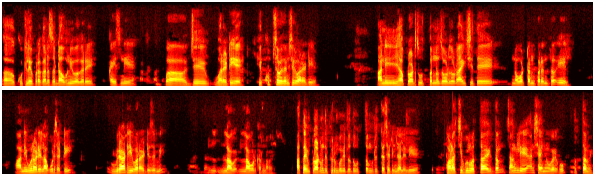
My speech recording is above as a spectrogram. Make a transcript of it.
कुठल्याही प्रकारचं डावणी वगैरे काहीच नाही आहे जे व्हरायटी आहे ही खूप संवेदनशील व्हरायटी आहे. आणि ह्या प्लॉटचं उत्पन्न जवळजवळ ऐंशी ते नव्वद टनपर्यंत येईल. आणि उन्हाळी लागवडीसाठी विराट ही व्हरायटीचं मी लाग लागवड करणार आहे. आता मी प्लॉटमध्ये फिरून बघितलं तर उत्तमरित्या सेटिंग झालेली आहे. फळाची गुणवत्ता एकदम चांगली आहे आणि शायनिंग वगैरे खूप उत्तम आहे.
